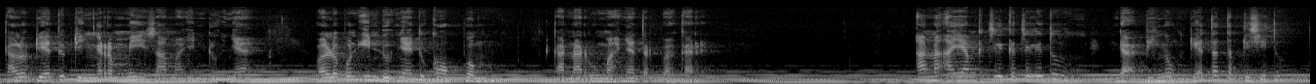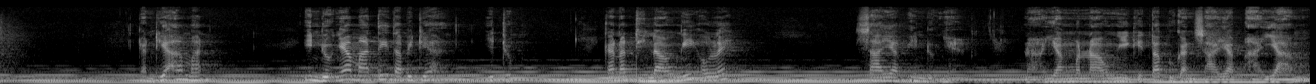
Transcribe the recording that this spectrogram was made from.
kalau dia itu dingeremi sama induknya walaupun induknya itu kobong karena rumahnya terbakar anak ayam kecil-kecil itu tidak bingung dia tetap di situ dia aman. Induknya mati tapi dia hidup. Karena dinaungi oleh sayap induknya. Nah yang menaungi kita bukan sayap ayam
